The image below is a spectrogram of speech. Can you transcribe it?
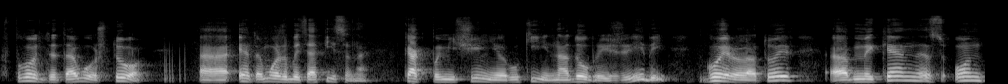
вплоть до того, что э, это может быть описано как помещение руки на добрый жребий, горлатоев, э, мекенес он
